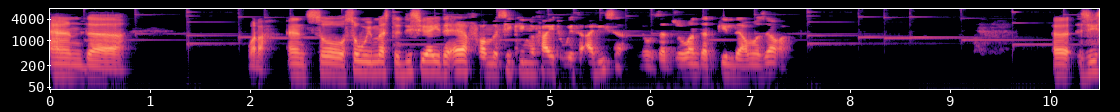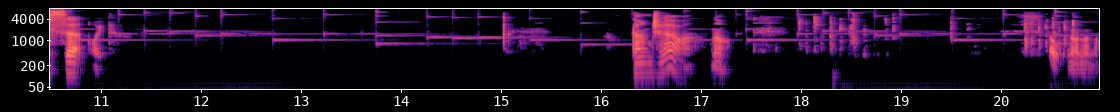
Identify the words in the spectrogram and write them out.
And uh, voila. And so so we must dissuade her from seeking a fight with Alisa. Know, that's the one that killed her mother. Uh, this uh, wait. Danger? No. Oh no no no.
